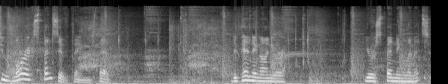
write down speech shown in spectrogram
to more expensive things that, depending on your your spending limits.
